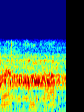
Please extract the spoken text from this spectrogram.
not keep up.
